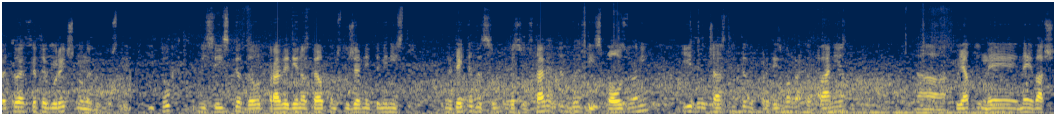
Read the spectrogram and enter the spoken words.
което е категорично недопустимо. И тук ми се иска да отправя един апел към служебните министри недейте да се, да се оставяте да бъдете използвани и да участвате в предизборна кампания, а, която не е, не е ваша.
